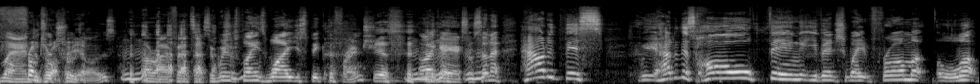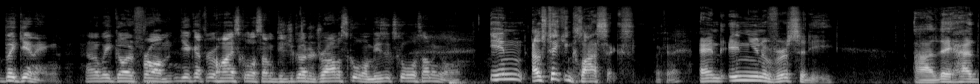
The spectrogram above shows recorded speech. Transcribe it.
land From of the Toronto, yeah. Trudeaus. Mm-hmm. All right, fantastic. Which explains why you speak the French. Yes. Okay, excellent. So now, how did this? we- How did this whole thing eventuate from the beginning? How do we go from you got through high school or something? Did you go to drama school or music school or something? Or In I was taking classics, okay, and in university. Uh, they had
